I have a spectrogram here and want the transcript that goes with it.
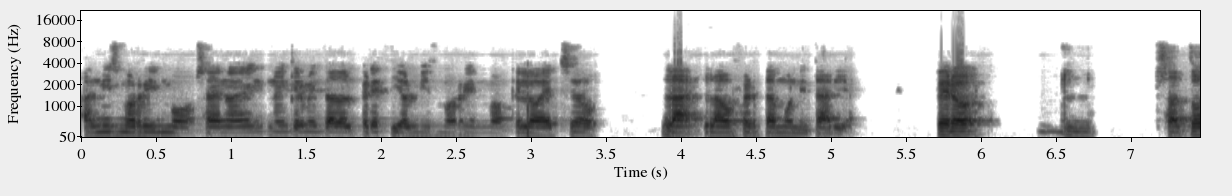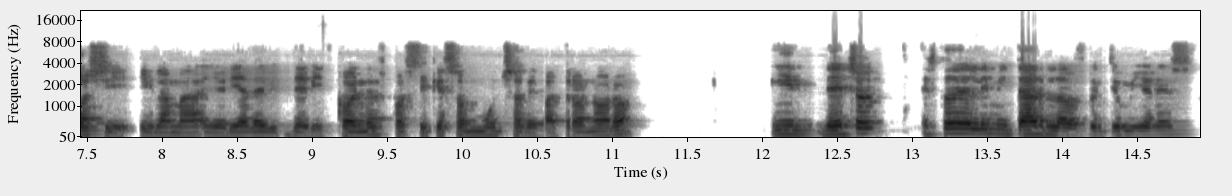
al mismo ritmo, o sea, no ha incrementado el precio al mismo ritmo que lo ha hecho la, oferta monetaria. Pero Satoshi y la mayoría de, bitcoiners pues sí que son mucho de patrón oro. Y de hecho, esto de limitar los 21 millones,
